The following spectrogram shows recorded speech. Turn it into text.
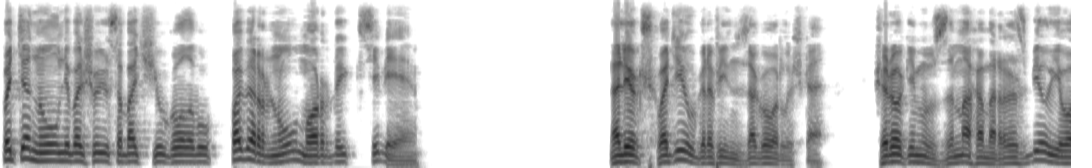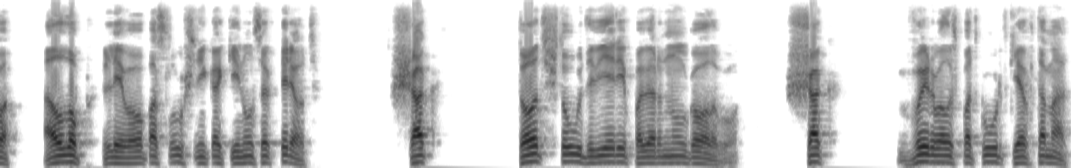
потянул небольшую собачью голову, повернул мордой к себе. Олег схватил графин за горлышко, широким взмахом разбил его, а лоб левого послушника кинулся вперед. Шаг. Тот, что у двери, повернул голову. Шаг. Вырвал из-под куртки автомат.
